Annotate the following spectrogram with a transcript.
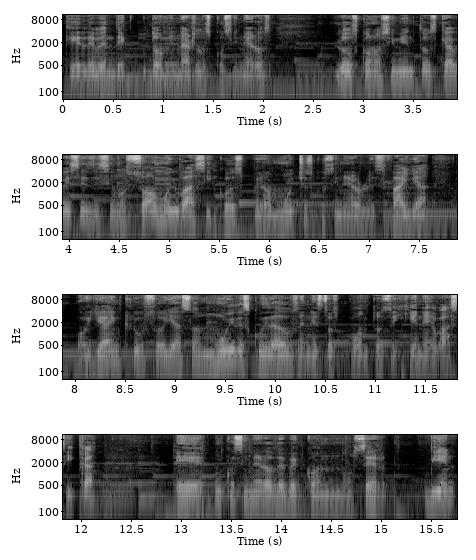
que deben de dominar los cocineros los conocimientos que a veces decimos son muy básicos, pero a muchos cocineros les falla o ya incluso ya son muy descuidados en estos puntos de higiene básica. Eh, un cocinero debe conocer bien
